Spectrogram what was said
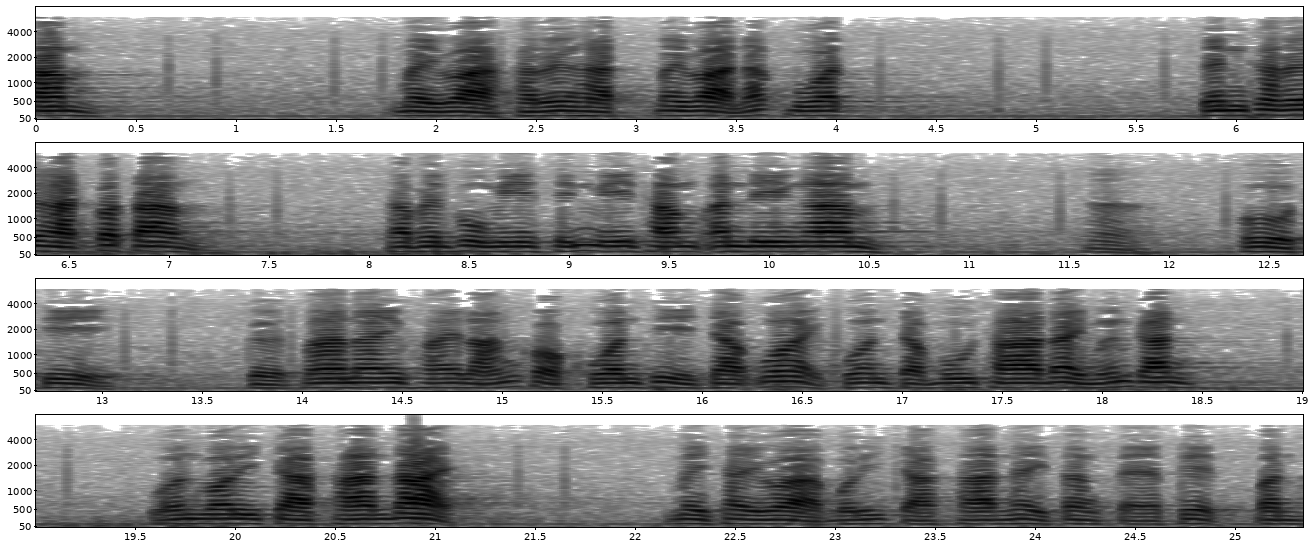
ธรรม ไม่ว่าคฤหัสถ์ไม่ว่านักบวชเป็นคฤหัสถ์ก็ตาม ถ้าเป็นผู้มีศีลมีธรรมอันดีงามผู้ที่เกิดมาในภายหลังก็ควรที่จะไหว้ควรจะบูชาได้เหมือนกัน ควรบริจาคทานได้ ไม่ใช่ว่าบริจาคทานให้ตั้งแต่เพศบรรพ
